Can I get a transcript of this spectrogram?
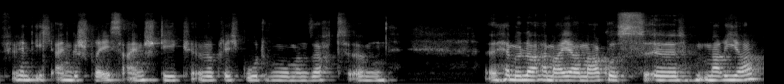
finde ich einen Gesprächseinstieg wirklich gut, wo man sagt, ähm, äh, Herr Müller, Herr Mayer, Markus, äh, Maria.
